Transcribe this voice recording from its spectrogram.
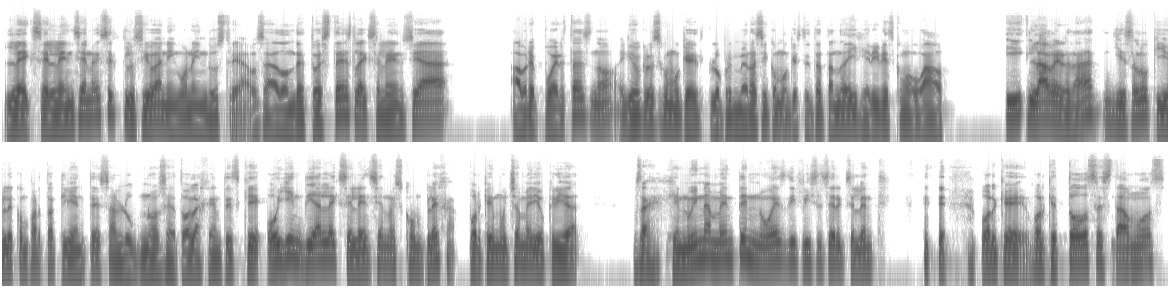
la excelencia no es exclusiva de ninguna industria. O sea, donde tú estés, la excelencia abre puertas, ¿no? Y yo creo que es como que lo primero así como que estoy tratando de digerir es como, wow, y la verdad, y es algo que yo le comparto a clientes, alumnos y a toda la gente, es que hoy en día la excelencia no es compleja porque hay mucha mediocridad. O sea, genuinamente no es difícil ser excelente porque, porque todos estamos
